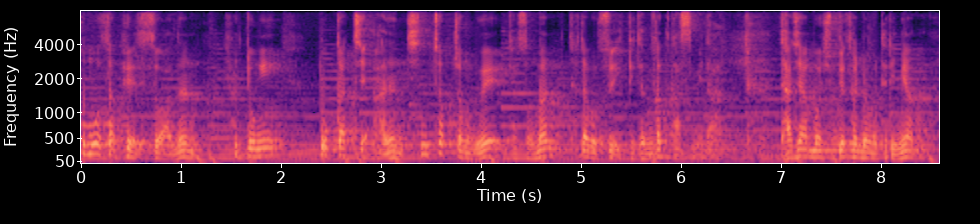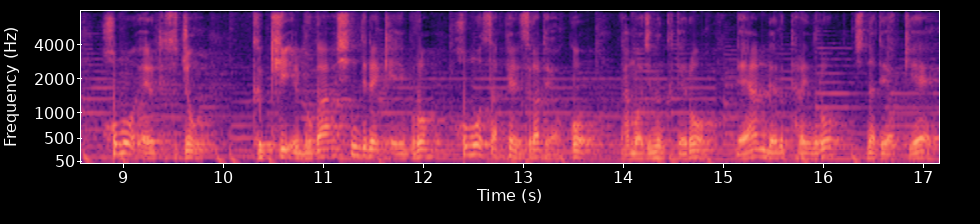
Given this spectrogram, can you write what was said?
호모 사피엔스와는 혈통이 똑같지 않은 친척 정도의 유사성만 찾아볼 수 있게 된 것 같습니다. 다시 한번 쉽게 설명을 드리면 호모 에렉투스 중 극히 일부가 신들의 개입으로 호모 사피엔스가 되었고 나머지는 그대로 네안데르탈인으로 진화되었기에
